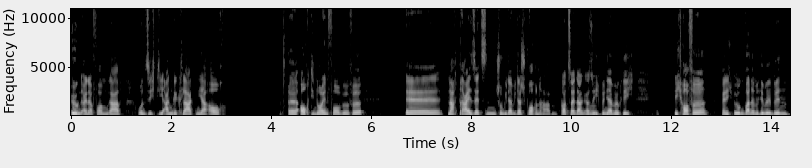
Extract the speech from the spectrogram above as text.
irgendeiner Form gab und sich die Angeklagten ja auch, äh, auch die neuen Vorwürfe äh, nach drei Sätzen schon wieder widersprochen haben. Gott sei Dank. Also Mhm. ich bin ja wirklich, ich hoffe, wenn ich irgendwann im Himmel bin,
